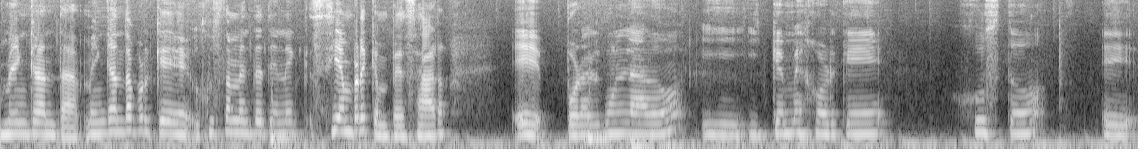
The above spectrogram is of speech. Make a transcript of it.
Me encanta, me encanta porque justamente tiene siempre que empezar eh, por algún lado y, qué mejor que justo eh,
